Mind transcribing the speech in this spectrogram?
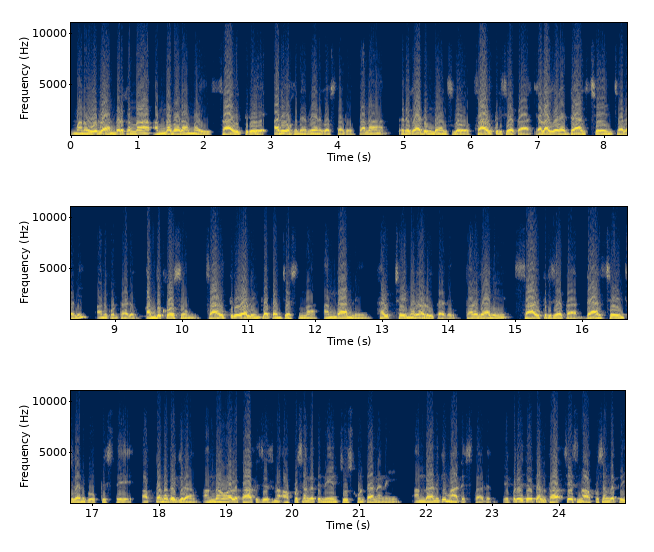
మన ఊర్లో అందరికన్నా అందమైన అమ్మాయి సావిత్రే అని ఒక నిర్ణయానికి వస్తాడు. తన రికార్డింగ్ డాన్స్లో సావిత్రి చేత ఎలాగైనా డాన్స్ చేయించాలని అనుకుంటాడు. అందుకోసం సావిత్రి వాళ్ళ ఇంట్లో పనిచేస్తున్న అందాన్ని హెల్ప్ చేయమని అడుగుతాడు. తను గాని సావిత్రి చేత డాన్స్ చేయించడానికి ఒప్పిస్తే అప్పన్న దగ్గర అందం వాళ్ళ తాత చేసిన అప్పు సంగతి నేను చూసుకుంటానని అందానికి మాటిస్తాడు. ఎప్పుడైతే తను తాత చేసిన అప్పు సంగతి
